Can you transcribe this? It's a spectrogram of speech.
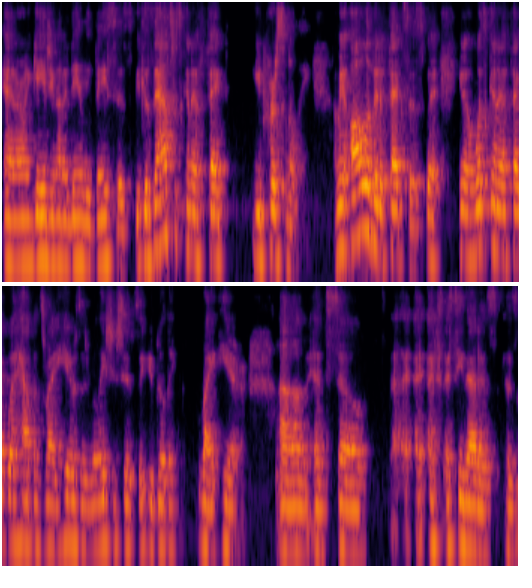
and are engaging on a daily basis because that's what's going to affect you personally. I mean, all of it affects us, but you know what's going to affect what happens right here is the relationships that you're building right here. Um, and so I, I, I, see that as, as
